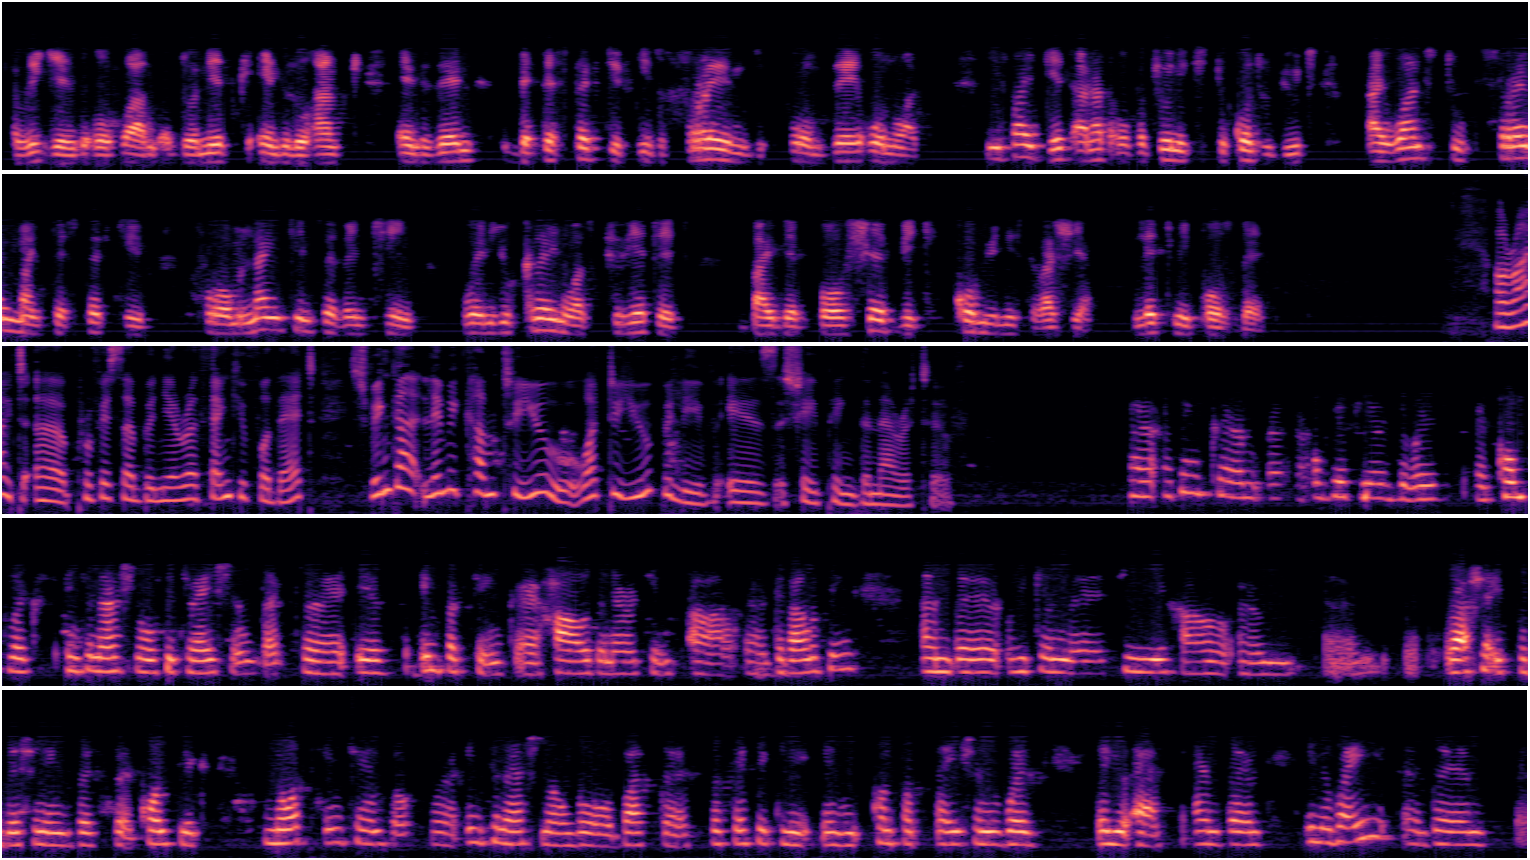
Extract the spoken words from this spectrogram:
regions of um, Donetsk and Luhansk, and then the perspective is framed from there onwards. If I get another opportunity to contribute, I want to frame my perspective from 1917 when Ukraine was created by the Bolshevik Communist Russia. Let me pause there. All right, uh, Professor Benyera, thank you for that. Dzvinka, let me come to you. What do you believe is shaping the narrative? Uh, I think um, uh, obviously there is a complex international situation that uh, is impacting uh, how the narratives are uh, developing. And uh, we can see how um, um, Russia is positioning this conflict not in terms of uh, international law, but uh, specifically in confrontation with the U.S. And um, in a way, uh, the uh,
